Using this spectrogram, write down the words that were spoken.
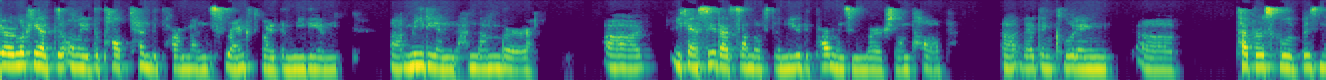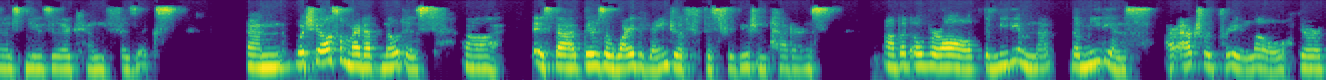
are looking at the, only the top 10 departments ranked by the median uh, median number. you can see that some of the new departments emerged on top, that including Tepper School of Business, Music, and Physics. And what you also might have noticed uh, is that there's a wide range of distribution patterns. Uh, but overall, the medium, the medians are actually pretty low. They're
